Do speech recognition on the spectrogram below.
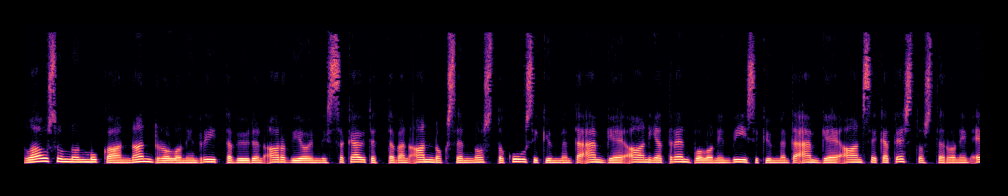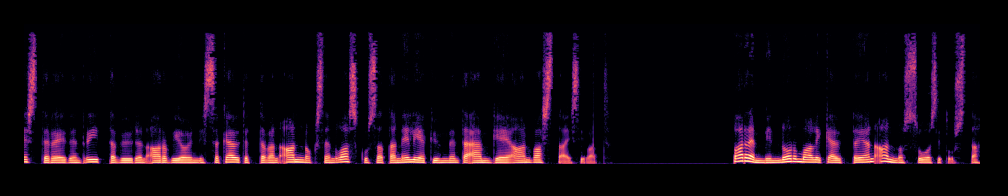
Lausunnon mukaan nandrolonin riittävyyden arvioinnissa käytettävän annoksen nosto 60 mga ja trenbolonin 50 mga sekä testosteronin estereiden riittävyyden arvioinnissa käytettävän annoksen lasku 140 mga vastaisivat paremmin normaalikäyttäjän annossuositusta.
